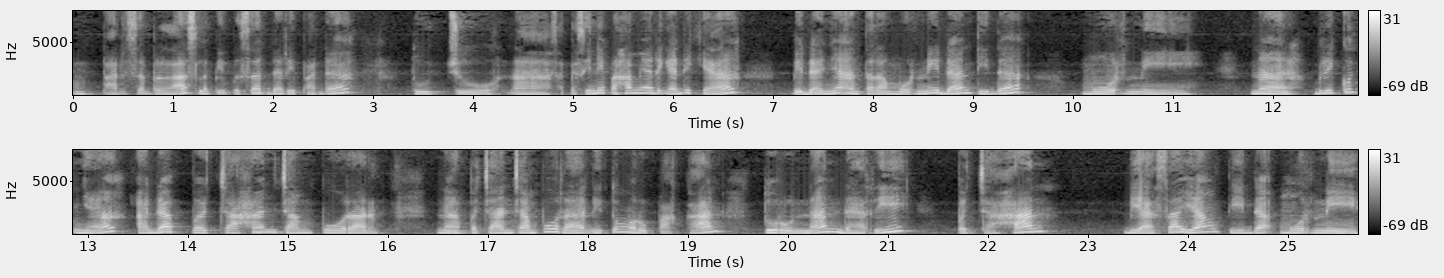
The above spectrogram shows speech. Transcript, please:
4. 11 lebih besar daripada 7. Nah, sampai sini paham ya adik-adik ya? Bedanya antara murni dan tidak murni. Nah, berikutnya ada pecahan campuran. Nah, pecahan campuran itu merupakan turunan dari pecahan biasa yang tidak murni.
